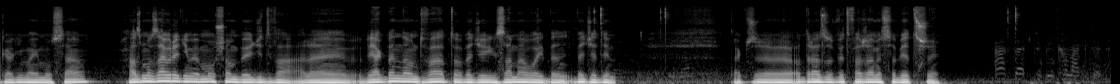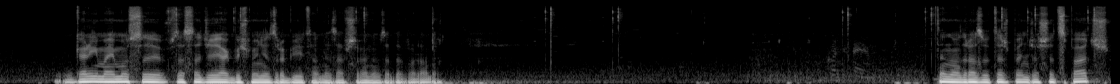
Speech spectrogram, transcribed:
Galimajmusa. Hazmozaury niby muszą być dwa, ale jak będą dwa, to będzie ich za mało i będzie dym. Także od razu wytwarzamy sobie trzy. Galimajmusy w zasadzie jakbyśmy nie zrobili, to one zawsze będą zadowolone. Ten od razu też będzie szedł spać.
